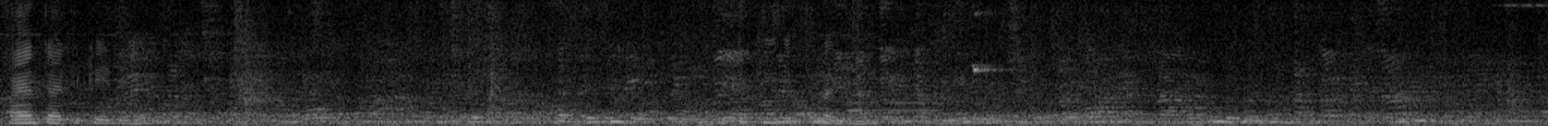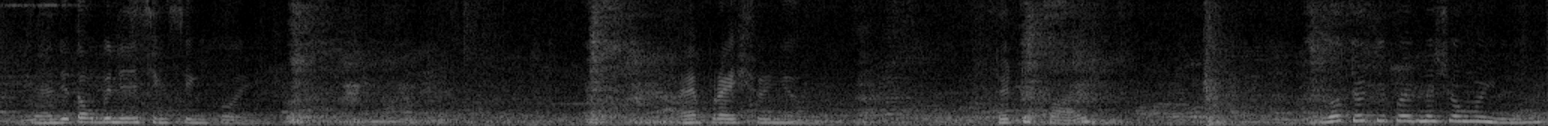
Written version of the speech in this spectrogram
Ayan, 30k din. 30k pala yun. Ayan, dito ako binili sing-sing ko eh. Ayan, presyo niyo. 35? No, 35 na siya ngayon.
